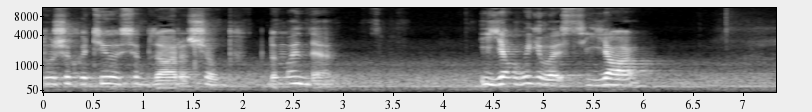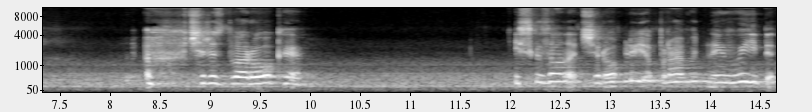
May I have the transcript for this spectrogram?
дуже хотілося б зараз, щоб до мене явилась я через два роки і сказала, чи роблю я правильний вибір.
